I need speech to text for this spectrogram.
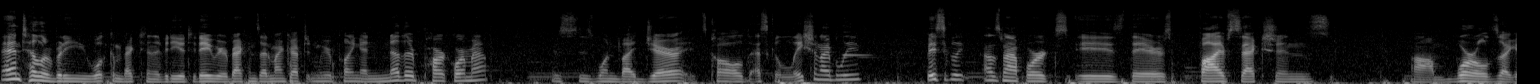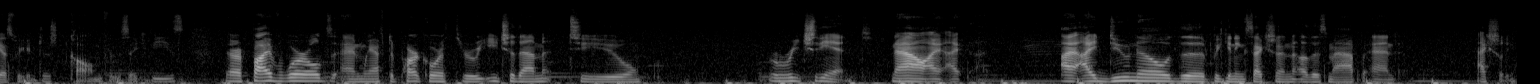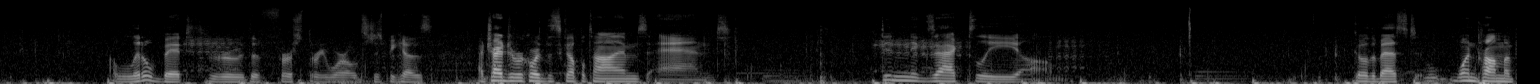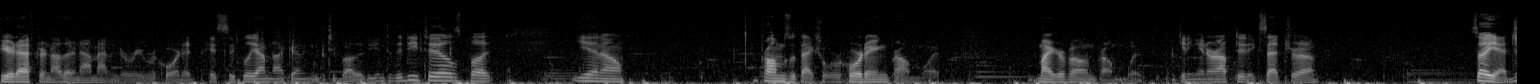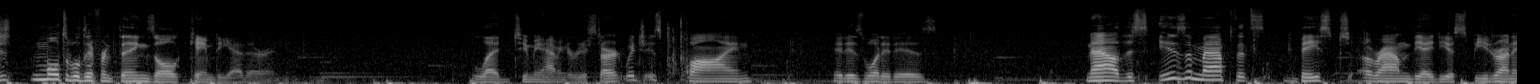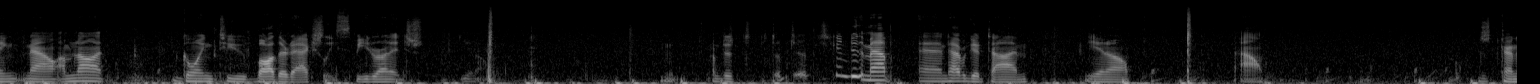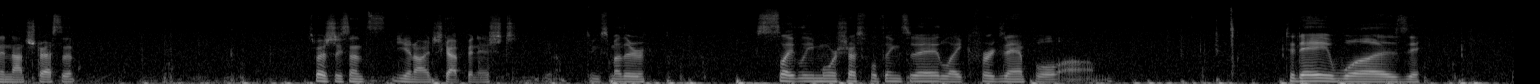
And hello everybody, welcome back to the video. Today we are back inside Minecraft and we are playing another parkour map. This is one by Jera. It's called Escalation, I believe. Basically, how this map works is there's five sections, um, worlds, I guess we could just call them for the sake of ease. There are five worlds and we have to parkour through each of them to reach the end. Now, I, I I, I do know the beginning section of this map and actually a little bit through the first three worlds just because I tried to record this a couple times and didn't exactly um, go the best. One problem appeared after another, now I'm having to re-record it. Basically, I'm not going to bother to get into the details, but, you know, problems with actual recording, problem with microphone, problem with getting interrupted, etc. So yeah, just multiple different things all came together and led to me having to restart, which is fine. It is what it is. Now, this is a map that's based around the idea of speedrunning. Now, I'm not going to bother to actually speedrun it, just, you know. I'm just, I'm just gonna do the map and have a good time, you know. Ow just kind of not stress it. Especially since, you know, I just got finished, you know, doing some other slightly more stressful things today. Like, for example, um, today was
